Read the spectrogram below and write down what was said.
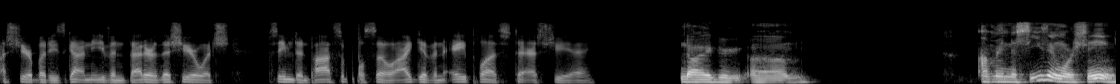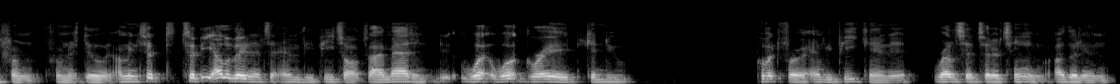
last year, but he's gotten even better this year, which seemed impossible. So I give an A plus to SGA. No, I agree. Um, I mean, the season we're seeing from from this dude. I mean, to to be elevated into MVP talks, I imagine what what grade can you put for an MVP candidate relative to their team other than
